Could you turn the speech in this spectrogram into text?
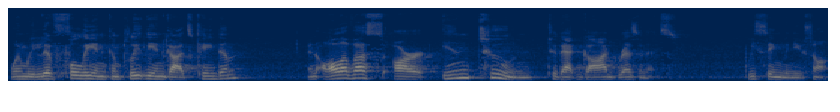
when we live fully and completely in God's kingdom, and all of us are in tune to that God resonance, we sing the new song.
